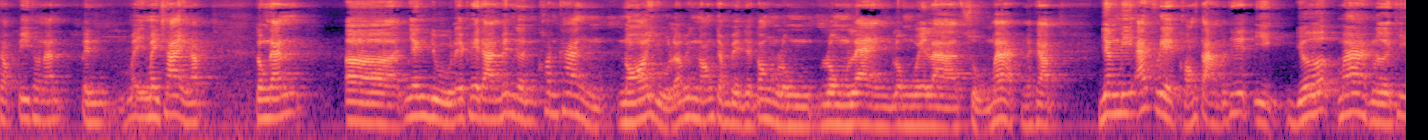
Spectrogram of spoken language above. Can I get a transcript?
Shopee เท่านั้นเป็นไม่ไม่ใช่ครับ ตรงนั้นยังอยู่ในเพดานเม็ดเงินค่อนข้างน้อยอยู่แล้วพี่น้องจำเป็นจะต้องลงลงแรงลงเวลาสูงมากนะครับ ยังมี affiliate ของต่างประเทศอีกเยอะมากเลยที่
